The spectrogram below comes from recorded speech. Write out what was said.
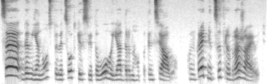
Це 90% світового ядерного потенціалу. Конкретні цифри вражають.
